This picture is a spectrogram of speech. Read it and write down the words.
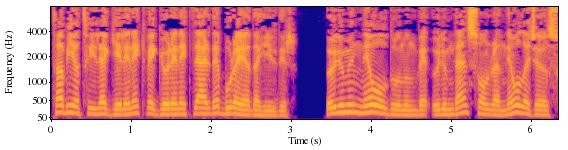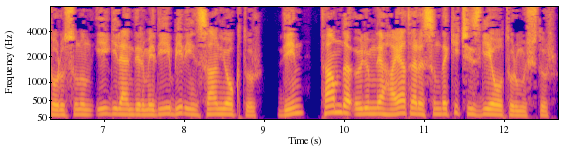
Tabiatıyla gelenek ve görenekler de buraya dahildir. Ölümün ne olduğunun ve ölümden sonra ne olacağı sorusunun ilgilendirmediği bir insan yoktur. Din, tam da ölümle hayat arasındaki çizgiye oturmuştur.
